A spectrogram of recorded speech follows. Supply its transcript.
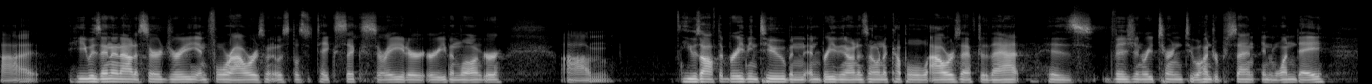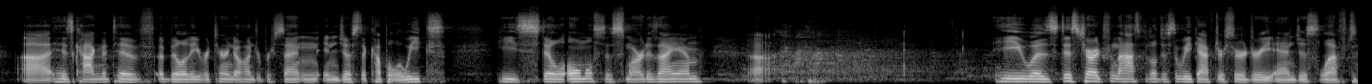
Uh, he was in and out of surgery in four hours when it was supposed to take six or eight or, or even longer. Um, he was off the breathing tube and, and, breathing on his own a couple hours after that. His vision returned to 100% in one day. Uh, his cognitive ability returned to 100% in, in, just a couple of weeks. He's still almost as smart as I am. Uh, he was discharged from the hospital just a week after surgery and just left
